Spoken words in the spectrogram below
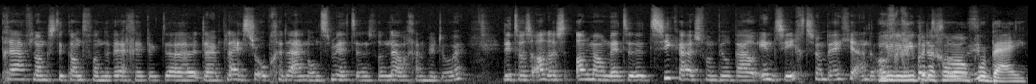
braaf langs de kant van de weg heb ik daar, daar een pleister op gedaan, ontsmet. En van nou, we gaan weer door. Dit was alles allemaal met het ziekenhuis van Bilbao in zicht, zo'n beetje aan de overkant. Jullie liepen er gewoon de- voorbij.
